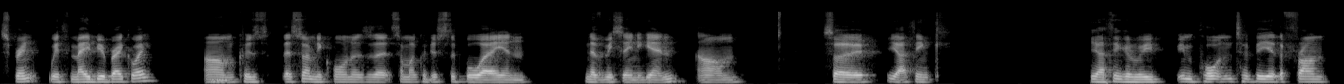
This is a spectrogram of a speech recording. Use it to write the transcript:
sprint with maybe a breakaway. Um, because there's so many corners that someone could just slip away and never be seen again. Um, so yeah, I think yeah, I think it'll be important to be at the front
